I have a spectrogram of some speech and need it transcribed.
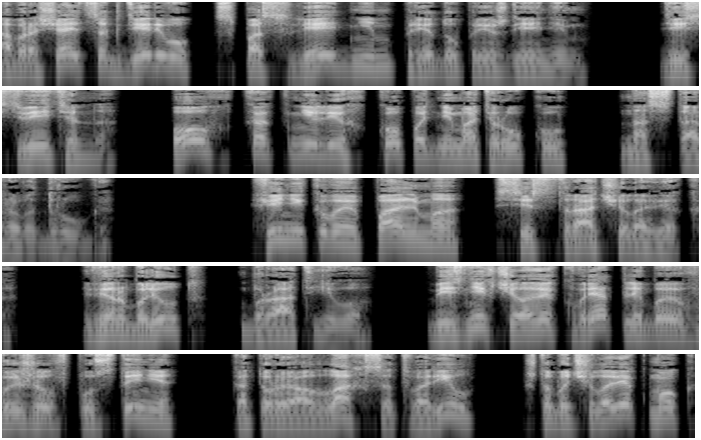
обращается к дереву с последним предупреждением. Действительно, ох, как нелегко поднимать руку на старого друга. Финиковая пальма — сестра человека. Верблюд — брат его. Без них человек вряд ли бы выжил в пустыне, которую Аллах сотворил, чтобы человек мог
